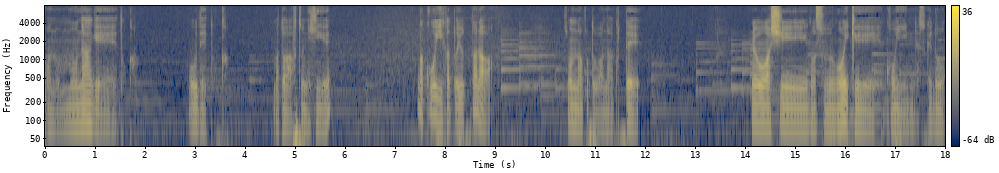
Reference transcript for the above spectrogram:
あの胸毛とか腕とかあとは普通にヒゲが濃いかと言ったらそんなことはなくて両足がすごい濃いんですけど。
